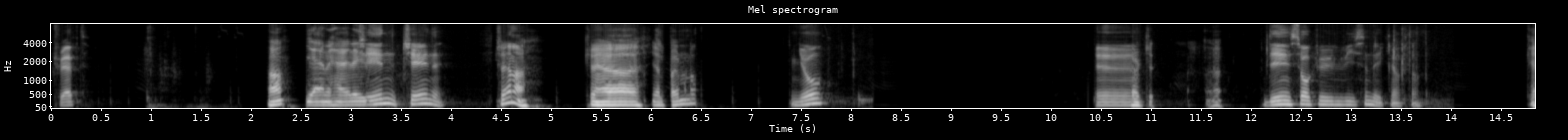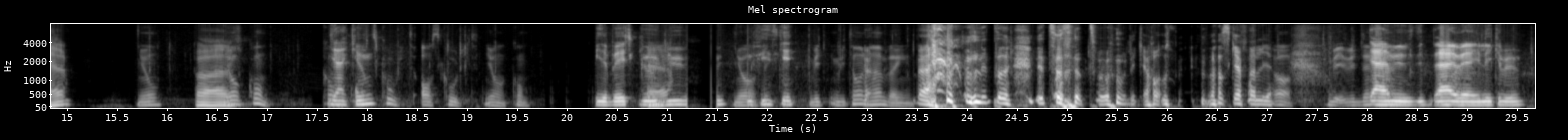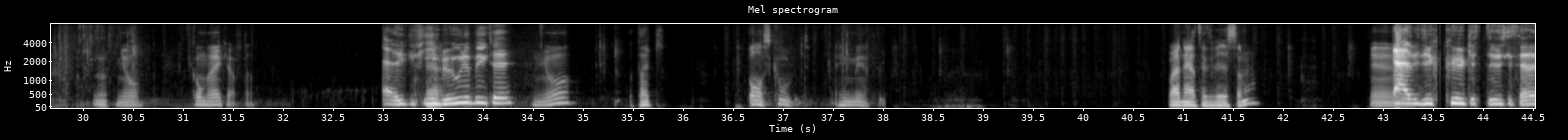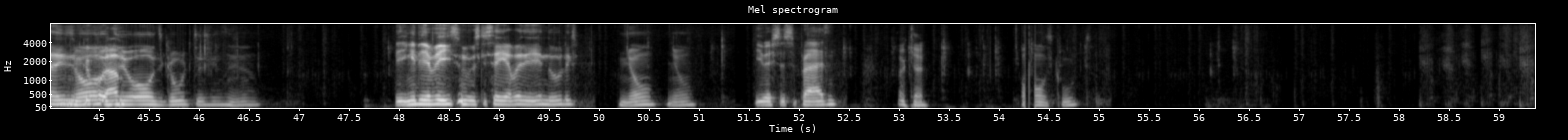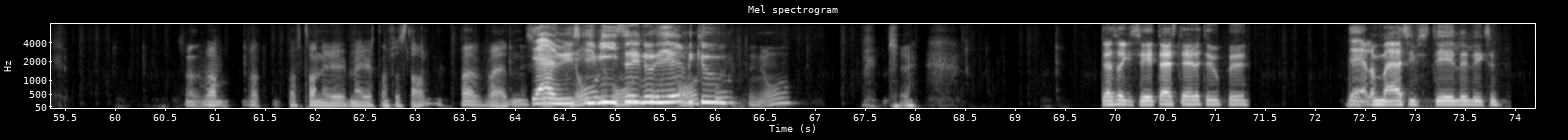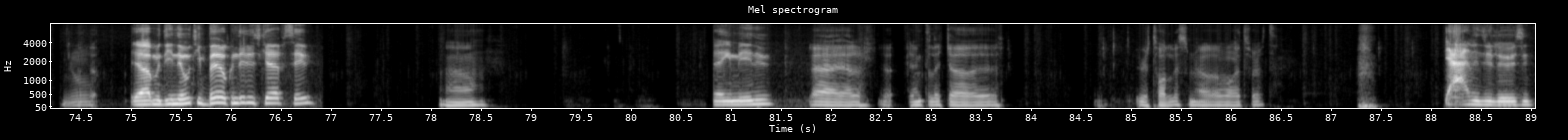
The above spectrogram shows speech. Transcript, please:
Trapped. Ja, Ja men här är Tjen, tjen. tjena. Kan jag hjälpa er med något? Jo. Eh, Okej. Det är en sak vi vill visa dig Kraften. Okej. Jo. Vad- Ja, kom. Kom. Ja, kom. Ascoolt, ascoolt. Ja, kom. Ida bäst Ja. god Ja, vi, vi tar den här vägen. ni tar ni tar åt två olika håll. Vad ska jag följa? Ja, vi, vi, den Ja här. men det här är lika bra. Ja. Kom här Kraften. Ja, vilken fin bro du byggt här. Ja. Tack. Ascoolt. Häng med. Vad är det jag tänkte visa nu? Eh, Ja det är sjukaste du ska säga. Ja, det är ascoolt. det ska säga. det är ingen idé vi som ska säga vad det är ändå liksom. Ja, ja. Det är värsta surprisen. Okej. Ascoolt. Men Vad, vad, varför tar ni mig utanför stan? Vad, vad är det ni ska... Ja, vi ska visa dig något jävligt coolt. Ja. Okej. Jag har säkert det här stället uppe. Det är massivt ställe liksom. Ja. Ja, men det är någonting bakom det du ska få se. Ja. Häng med nu. Jag, är, jag är inte lika eh, uthållig som jag har varit förut. Ja, men du löser.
